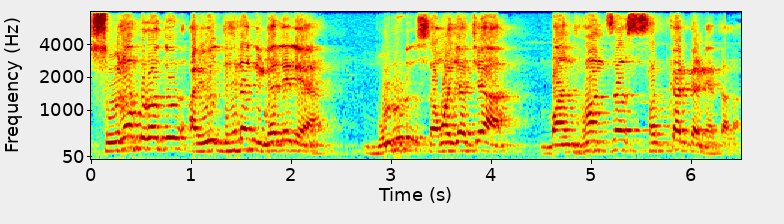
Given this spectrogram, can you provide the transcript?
सोलापुरातून अयोध्येला निघालेल्या बुरुड समाजाच्या बांधवांचा सत्कार करण्यात आला.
